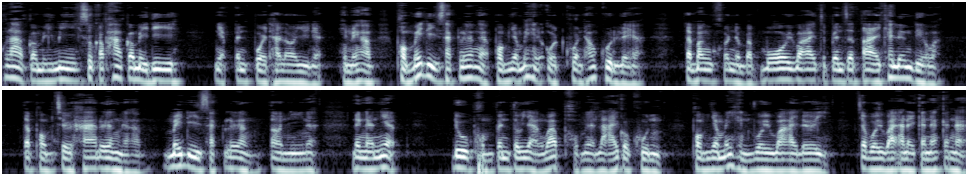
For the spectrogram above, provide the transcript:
คลาภก็ไม่มีสุขภาพก็ไม่ดีเนี่ยเป็นป่วยไทรอยอยู่เนี่ยเห็นไหมครับ ผมไม่ดีสักเรื่องอะผมยังไม่เห็นอดควรเท่าคุณเลยอะแต่บางคนเนี่ยแบบโวยวายจะเป็นจะตายแค่เรื่องเดียวอะแต่ผมเจอห้าเรื่องนะครับ ไม่ดีสักเรื่องตอนนี้นะดังนั้นเนี่ยดูผมเป็นตัวอย่างว่าผมเนี่ยร้ายกว่าคุณ ผมยังไม่เห็นโวยวายเลย จะโวยวายอะไรกันนักกันหนา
